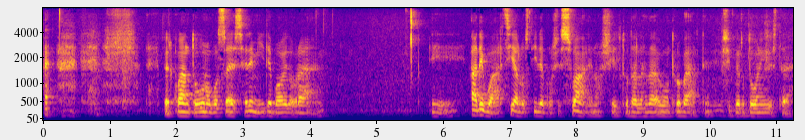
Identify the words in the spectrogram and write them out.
per quanto uno possa essere mite, poi dovrà eh, adeguarsi allo stile processuale no? scelto dalla, dalla controparte. Si perdoni questa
